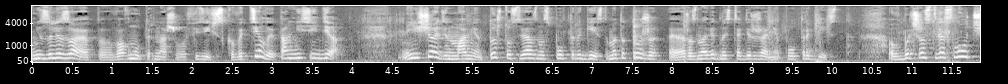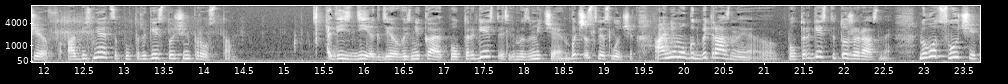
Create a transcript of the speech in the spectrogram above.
не залезают вовнутрь нашего физического тела и там не сидят. Еще один момент, то, что связано с полтергейстом, это тоже э, разновидность одержания, полтергейст. В большинстве случаев объясняется полтергейст очень просто. Везде, где возникает полтергейст, если мы замечаем, в большинстве случаев, они могут быть разные, полтергейсты тоже разные. Но вот случай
